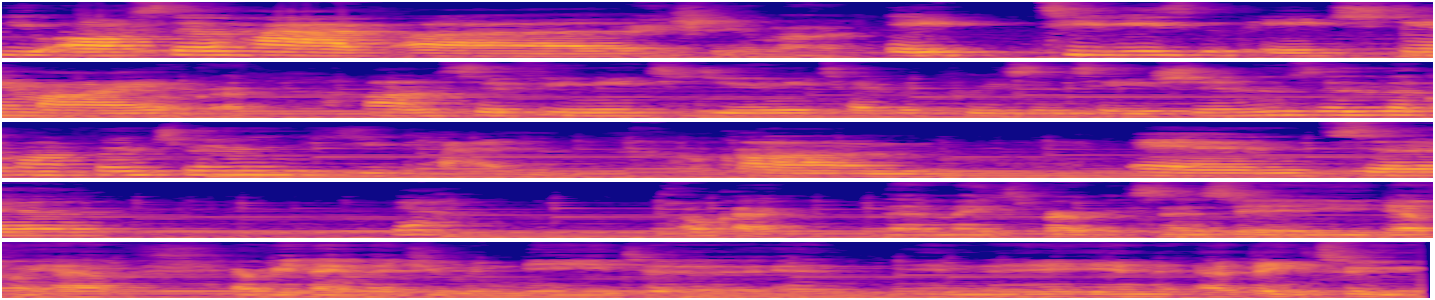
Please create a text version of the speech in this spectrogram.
You also have uh, HDMI. Eight TVs with HDMI. Okay. Um, so if you need to do any type of presentations in the conference room, you can. Okay. Um, and uh, yeah. Okay, that makes perfect sense. Yeah, you definitely have everything that you would need to, and, and, and I think too, you,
